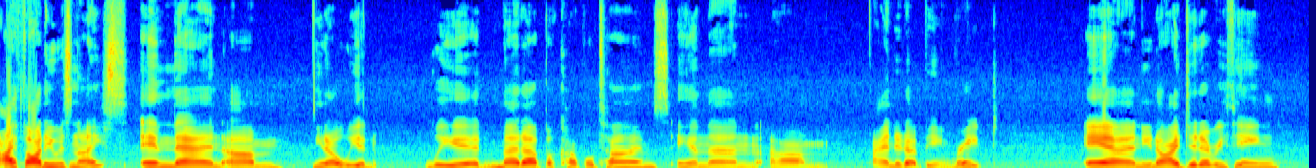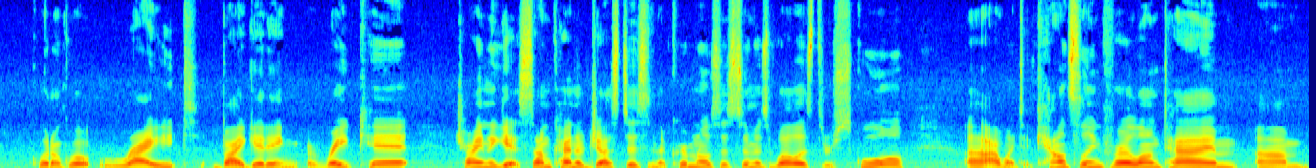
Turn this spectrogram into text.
I thought he was nice, and then um, you know we had we had met up a couple times, and then um, I ended up being raped. And you know I did everything, quote unquote, right by getting a rape kit, trying to get some kind of justice in the criminal system as well as through school. Uh, I went to counseling for a long time, um,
